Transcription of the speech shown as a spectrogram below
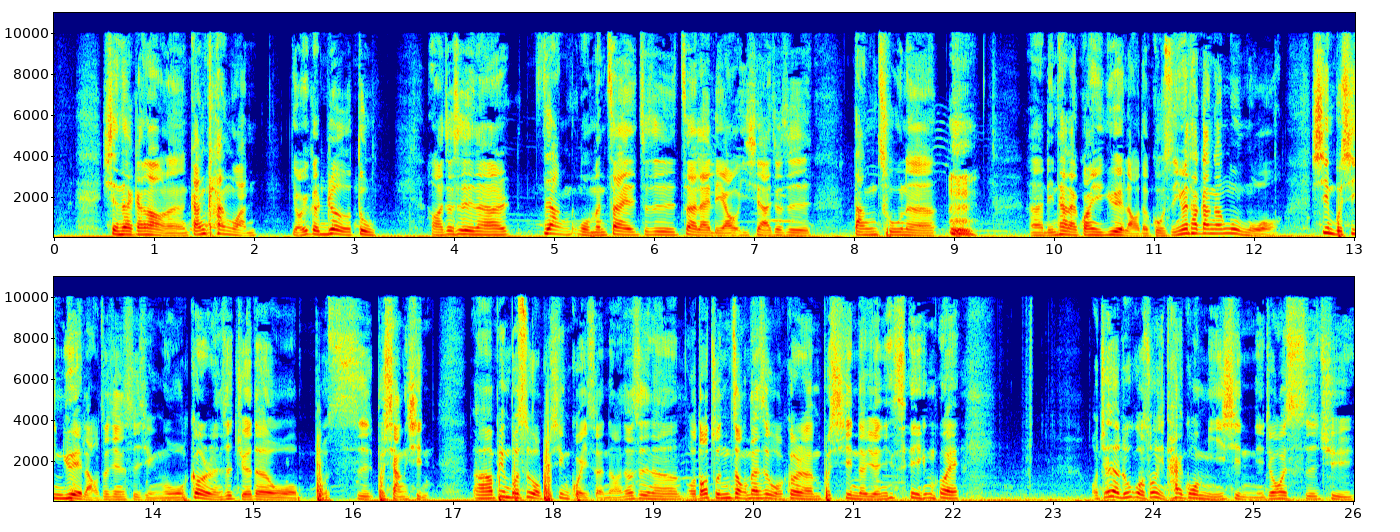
现在刚好呢，刚看完，有一个热度。啊，就是呢，让我们再就是再来聊一下，就是当初呢，呃，林太太关于月老的故事，因为她刚刚问我信不信月老这件事情，我个人是觉得我不是不相信，呃，并不是我不信鬼神哦，就是呢，我都尊重，但是我个人不信的原因是因为。我觉得，如果说你太过迷信，你就会失去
